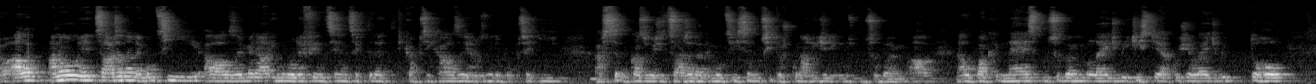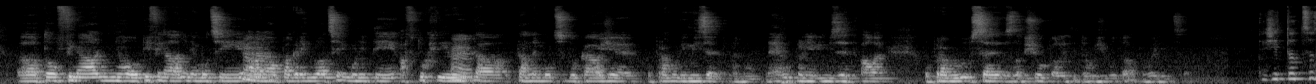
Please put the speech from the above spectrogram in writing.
Jo? Ale ano, je celá řada nemocí a zejména imunodeficience, které teďka přicházejí hrozně do popředí, až se ukazuje, že celá řada nemocí se musí trošku nahlížet jiným způsobem a naopak ne způsobem léčby, čistě jakože léčby toho, toho finálního, ty finální nemoci, hmm. ale naopak regulace imunity a v tu chvíli hmm. ta, ta nemoc dokáže opravdu vymizet, nebo ne úplně vymizet, ale opravdu se zlepšují kvality toho života a toho jedince. Takže to, co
